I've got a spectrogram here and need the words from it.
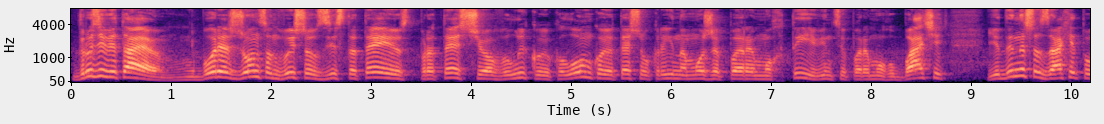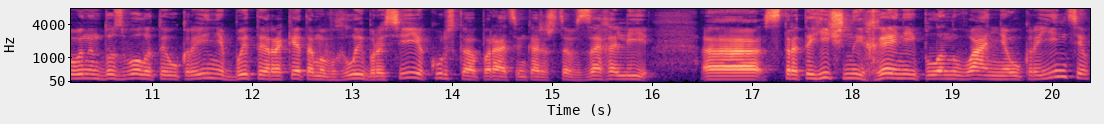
Друзі, вітаю! Борис Джонсон вийшов зі статтею про те, що великою колонкою, те, що Україна може перемогти, і він цю перемогу бачить. Єдине, що Захід повинен дозволити Україні бити ракетами вглиб Росії. Курська операція він каже, що це взагалі е, стратегічний геній планування українців.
